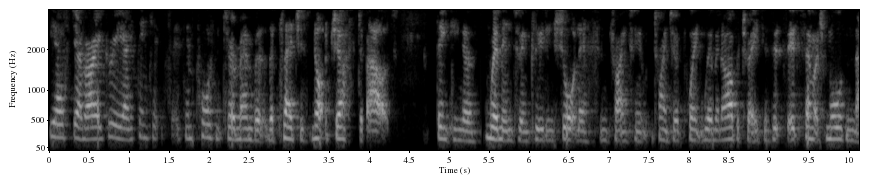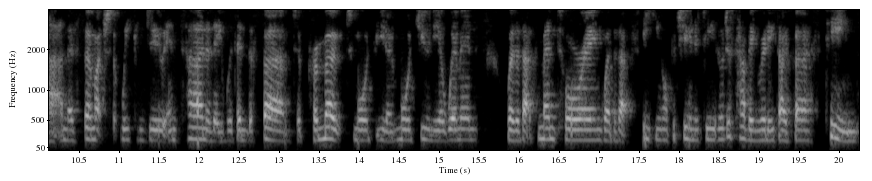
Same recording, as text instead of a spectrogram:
Yes, Gemma, I agree. I think it's it's important to remember that the pledge is not just about thinking of women to including shortlists and trying to trying to appoint women arbitrators. It's it's so much more than that, and there's so much that we can do internally within the firm to promote more you know more junior women, whether that's mentoring, whether that's speaking opportunities, or just having really diverse teams.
